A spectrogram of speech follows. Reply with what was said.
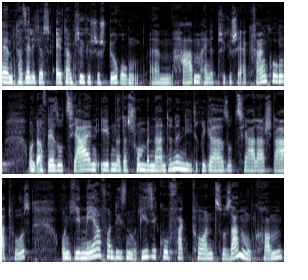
Ähm, tatsächlich, dass Eltern psychische Störungen ähm, haben, eine psychische Erkrankung und auf der sozialen Ebene das schon benannte, ein niedriger sozialer Status. Und je mehr von diesen Risikofaktoren zusammenkommen,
